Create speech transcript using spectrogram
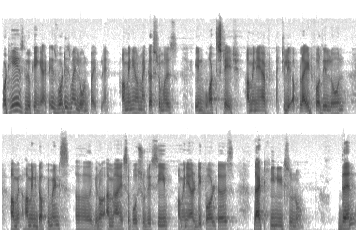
What he is looking at is what is my loan pipeline? How many are my customers in what stage? How many have actually applied for the loan? How, how many documents uh, you know am I supposed to receive? How many are defaulters? That he needs to know. Then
